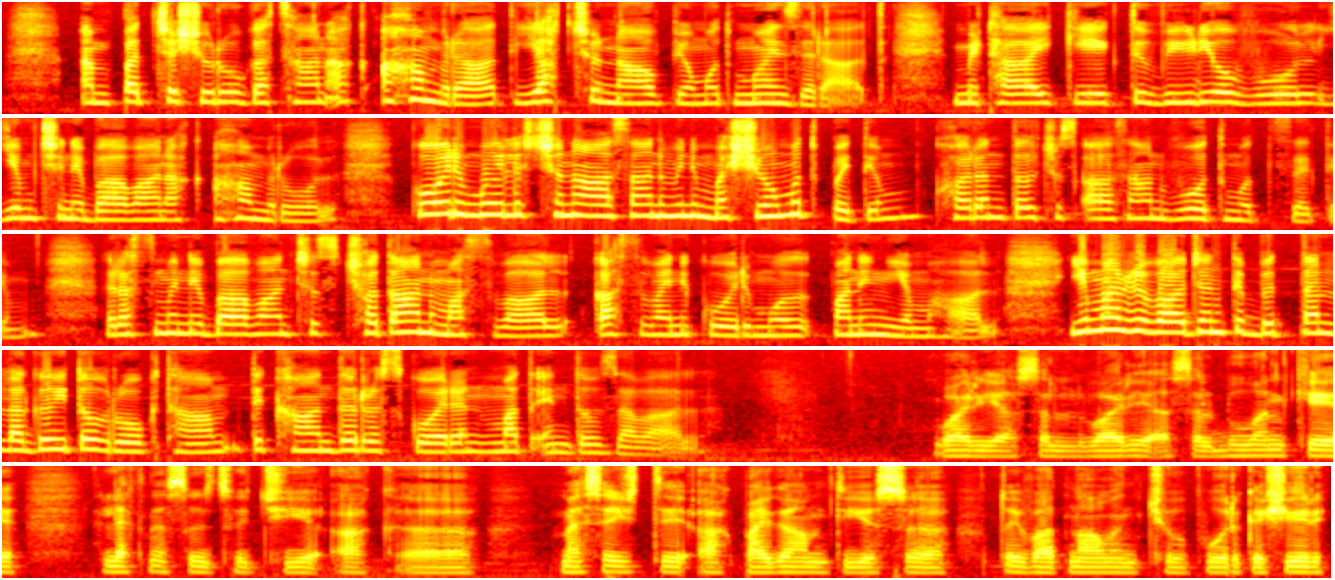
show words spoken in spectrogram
امہِ پتہٕ چھِ شروٗع گژھان اکھ اہم رات یتھ چھُ ناو پیٚومُت مٲنٛزۍ راتھ مِٹھایہِ کیک تہٕ ویٖڈیو وول یِم چھِ نِباوان اکھ اہم رول کورِ مٲلِس چھُنہٕ آسان وٕنہِ مشیومُت پٔتِم کھۄرن تل چھُس آسان ووتمُت ژٔتِم رسمہٕ نِباوان چھِس چھۄتان مس ہِ رِواجن تہٕ بِتن لَگٲے تو روک تام تہٕ خانٛدر کورٮ۪ن متہٕ أنۍتو سَوال واریاہ اَصٕل واریاہ بہٕ وَنہٕ کہِ لیکھنَس سۭتۍ سۭتۍ چھُ یہِ اکھ میسیج تہِ اکھ پیغام تہِ یُس تُہۍ واتناوان چھُو پوٗرٕ کٔشیٖر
